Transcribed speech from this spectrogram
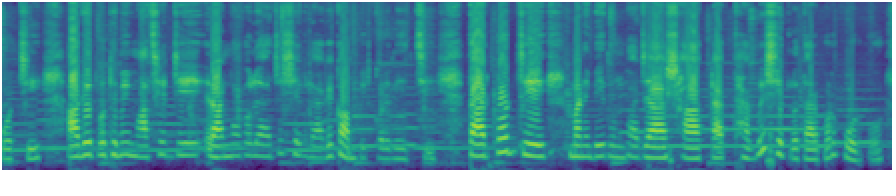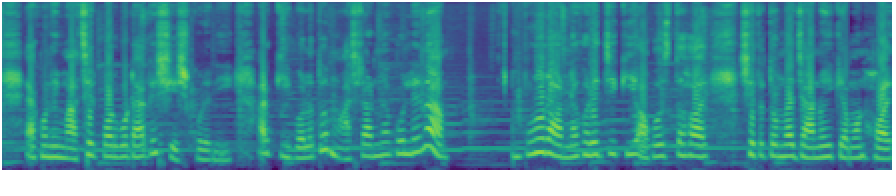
করছি। আগে প্রথমে মাছের যে রান্নাগুলো আছে, সেগুলো আগে কমপ্লিট করে নিচ্ছি। তারপর যে মানে বেগুন ভাজা, শাক টাক থাকবে, সেগুলো তারপর করব। এখন এই মাছের পর্বটা আগে শেষ করে নিই। আর কি বলো তো মাছ রান্না করলে না পুরো রান্নাঘরের যে কী অবস্থা হয় সে তো তোমরা জানোই কেমন হয়।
